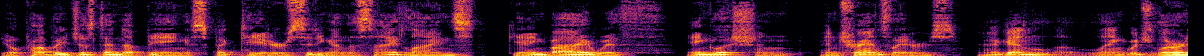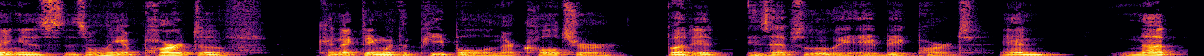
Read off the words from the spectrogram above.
you'll probably just end up being a spectator sitting on the sidelines, getting by with English and, and translators. And again, language learning is, is only a part of connecting with the people and their culture, but it is absolutely a big part. And not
